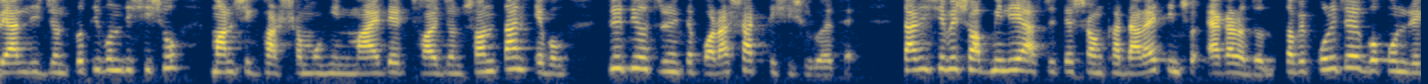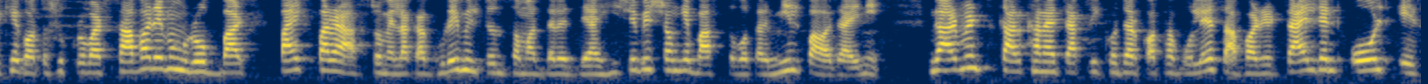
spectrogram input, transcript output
বিয়াল্লিশ জন প্রতিবন্ধী শিশু, মানসিক ভারসাম্যহীন মায়েদের ছয় জন সন্তান এবং তৃতীয় শ্রেণীতে পড়া ষাটটি শিশু রয়েছে। তার হিসেবে সব মিলিয়ে আশ্রিতের সংখ্যা দাঁড়ায় তিনশো এগারো জন। তবে পরিচয় গোপন রেখে গত শুক্রবার সাভার এবং রোববার পাইকপাড়া আশ্রম এলাকা ঘুরে মিল্টন সমাদ্দারের দেয়া হিসেবের সঙ্গে বাস্তবতার মিল পাওয়া যায়নি। গার্মেন্টস কারখানায় চাকরি খোঁজার কথা বলে সাভারের চাইল্ড অ্যান্ড ওল্ড এজ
